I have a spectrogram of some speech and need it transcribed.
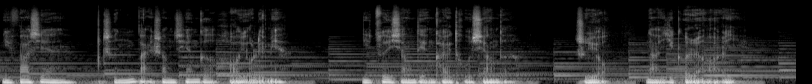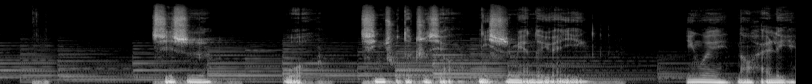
你发现成百上千个好友里面，你最想点开头像的只有。那一个人而已。其实，我清楚的知晓你失眠的原因，因为脑海里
